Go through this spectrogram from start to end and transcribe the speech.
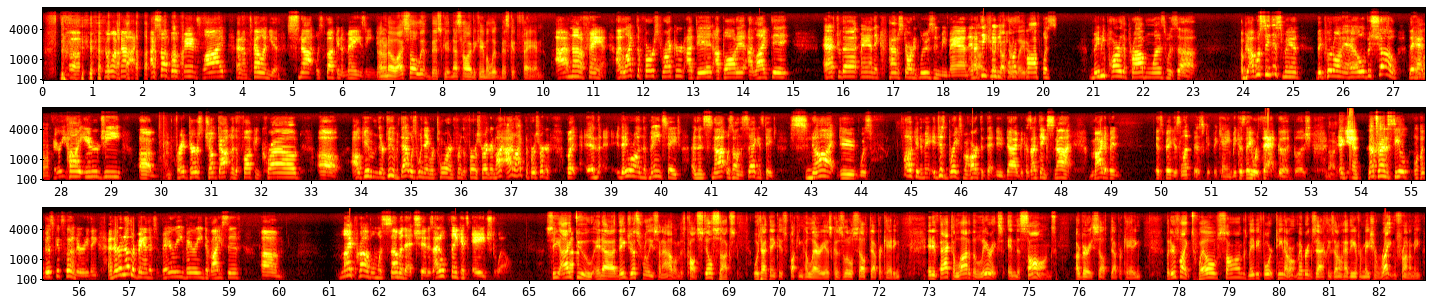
Uh, no, I'm not. I saw both bands live, and I'm telling you, Snot was fucking amazing, dude. I don't know. I saw Limp Bizkit, and that's how I became a Limp Bizkit fan. I'm not a fan. I liked the first record. I did. I bought it. I liked it. After that, man, they kind of started losing me, man. And I Uh, think maybe part of the problem was, maybe part of the problem was was uh, I mean, I will say this, man. They put on a hell of a show. They had Uh-huh. very high energy. Um, Fred Durst jumped out into the fucking crowd. Uh, I'll give them their due, but that was when they were touring for the first record. And I, I liked the first record, but and they were on the main stage, and then Snot was on the second stage. Snot, dude, was fucking amazing. It just breaks my heart that that dude died because I think Snot might have been as big as Limp Bizkit became because they were that good, Bush. Nice. Again, not trying to steal Limp Bizkit's thunder or anything. And they're another band that's very, very divisive. Um, my problem with some of that shit is I don't think it's aged well. See, I do, and uh, they just released an album. It's called Still Sucks, which I think is fucking hilarious because it's a little self-deprecating. And in fact, a lot of the lyrics in the songs are very self-deprecating. But there's like 12 songs, maybe 14. I don't remember exactly because I don't have the information right in front of me.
